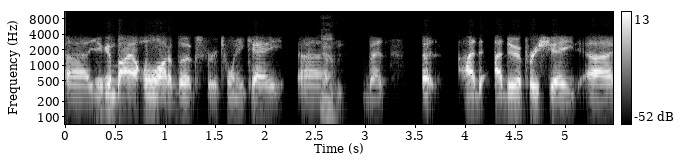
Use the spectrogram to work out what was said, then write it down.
uh, you can buy a whole lot of books for 20k um, yeah. but but I, I do appreciate uh,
